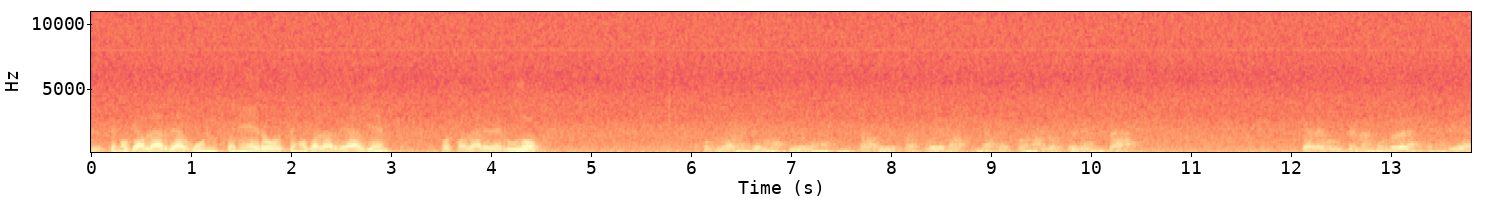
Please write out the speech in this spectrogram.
Si tengo que hablar de algún ingeniero, tengo que hablar de alguien, pues hablaré de Rudolf popularmente conocido como y Esta fue la, persona de los 70 que revolucionó el mundo de la ingeniería.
